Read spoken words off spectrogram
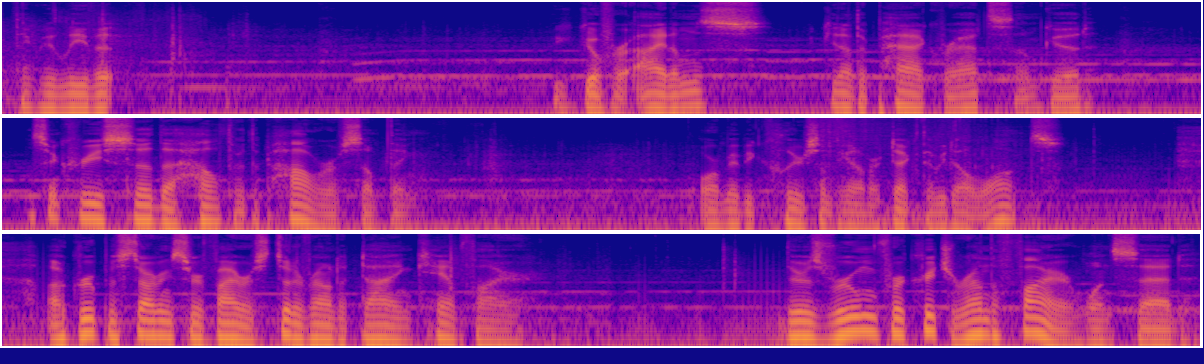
I think we leave it. We could go for items. Get another pack rats. I'm good. Let's increase uh, the health or the power of something. Or maybe clear something out of our deck that we don't want. A group of starving survivors stood around a dying campfire. There's room for a creature around the fire, one said.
